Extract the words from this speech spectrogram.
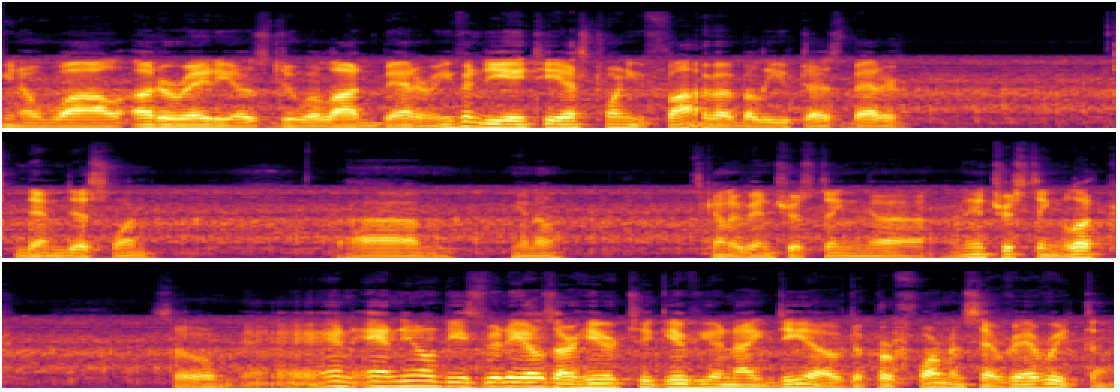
you know, while other radios do a lot better. Even the ATS 25, I believe, does better than this one. Um, you know, it's kind of interesting, uh, an interesting look. So, and, and you know, these videos are here to give you an idea of the performance of everything.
